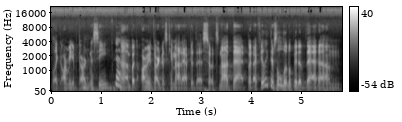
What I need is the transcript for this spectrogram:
like Army of Darknessy. Yeah. Um, but Army of Darkness came out after this, so it's not that. But I feel like there's a little bit of that. Um,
